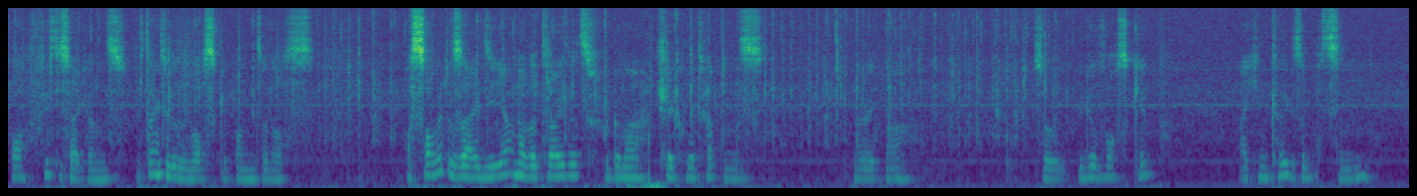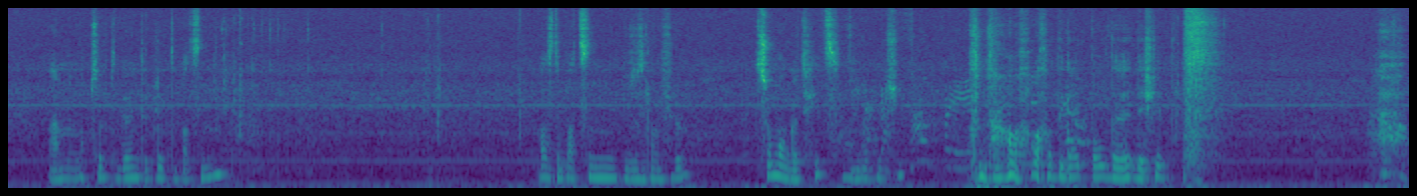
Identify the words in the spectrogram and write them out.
For 50 seconds. We're trying to do the boss skip on Zedos. I saw it as an idea, never tried it. We're gonna check what happens right now. So we go for skip. I can click the button. I'm absolutely going to click the button. Pass the button, you just run through. Someone got hit, I'm not Gucci. no, the guy pulled the, the shit. oh,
